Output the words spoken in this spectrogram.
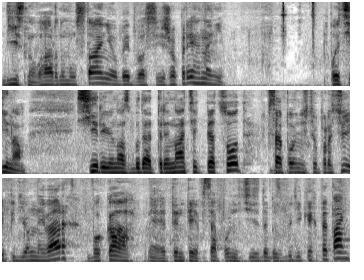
Дійсно в гарному стані, обидва свіжопригнані. По цінам. Сірий у нас буде 13500, все повністю працює, підйомний верх, бока, е, тинти, все повністю їздить без будь-яких питань.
